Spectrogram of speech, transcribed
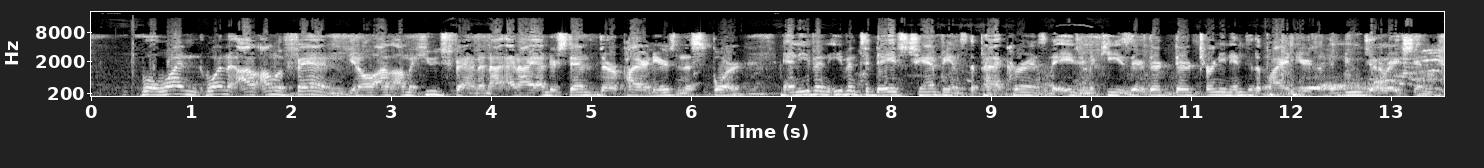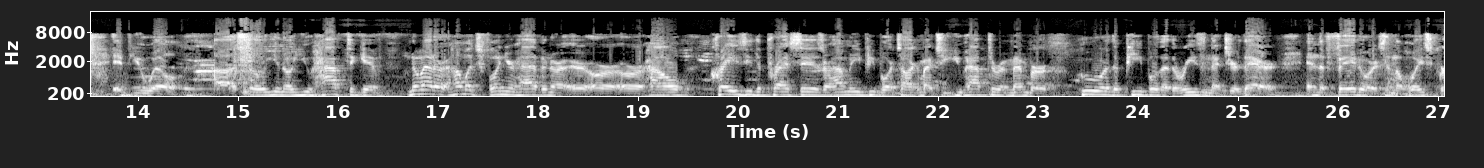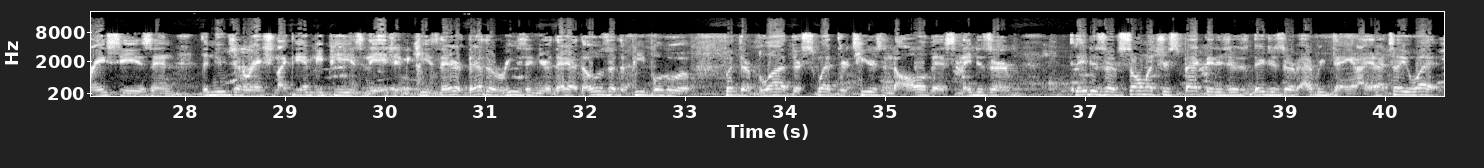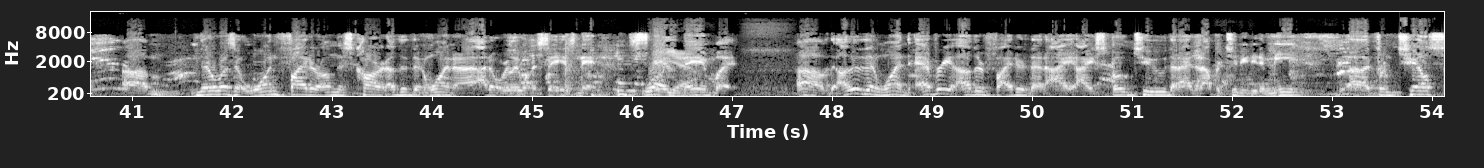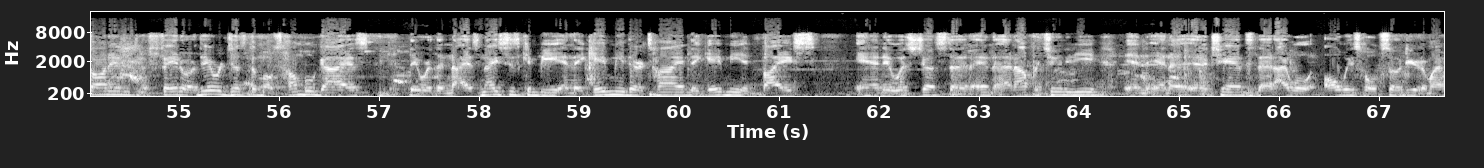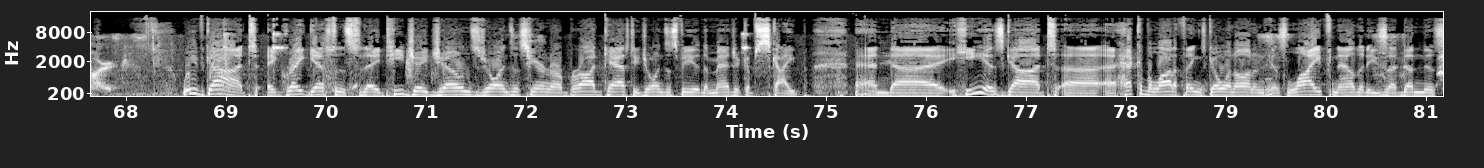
well, one, one. I'm a fan. You know, I'm, I'm a huge fan, and I and I understand that there are pioneers in the sport, and even even today's champions, the Pat Currans and the AJ McKees, they're they're they're turning into the pioneers of the new generation, if you will. Uh, so you know, you have to give, no matter how much fun you're having, or or, or how crazy the press is, or how many people are talking about you, you have to remember who are the people that are the reason that you're there, and the Fedors and the Royce Gracies and the new generation, like the MVPs and the AJ McKees. They're they're the reason you're there. Those are the people who have put their blood, their sweat, their tears into all this, and they deserve they deserve so much respect. They deserve they deserve everything. And I, and I tell you what, um, there wasn't one fighter on this card other than one. And I, I don't really want to say his name, say Well, his yeah. name, but. Uh, other than one, every other fighter that I, I spoke to, that I had an opportunity to meet, uh, from Chael Sonnen to Fedor, they were just the most humble guys. They were the as nice as can be, and they gave me their time. They gave me advice, and it was just a, an, an opportunity and, and, a, and a chance that I will always hold so dear to my heart. We've got a great guest with us today. TJ Jones joins us here in our broadcast. He joins us via the magic of Skype. And uh, he has got uh, a heck of a lot of things going on in his life now that he's uh, done this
